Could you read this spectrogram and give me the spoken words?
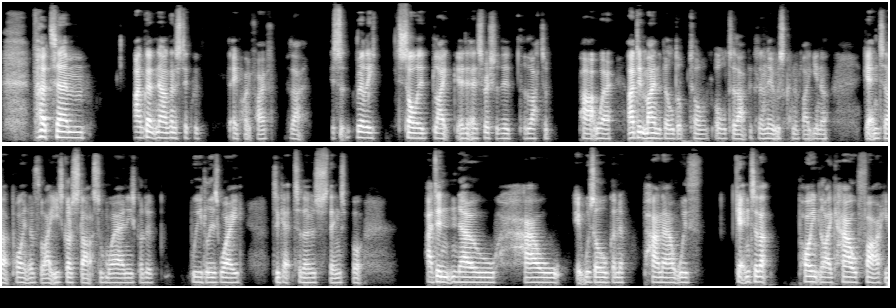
but um, I'm going now. I'm going to stick with eight point five that. It's really solid, like especially the, the latter part where I didn't mind the build up to all to that because I knew it was kind of like you know getting to that point of like he's got to start somewhere and he's got to wheedle his way to get to those things, but I didn't know how it was all going to pan out with getting to that point, like how far he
